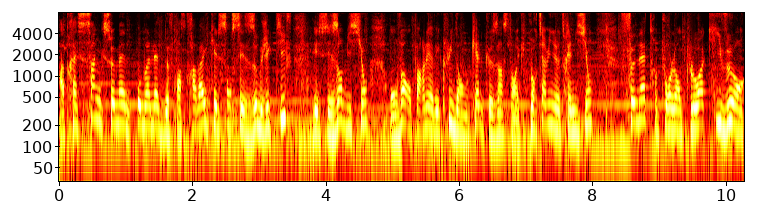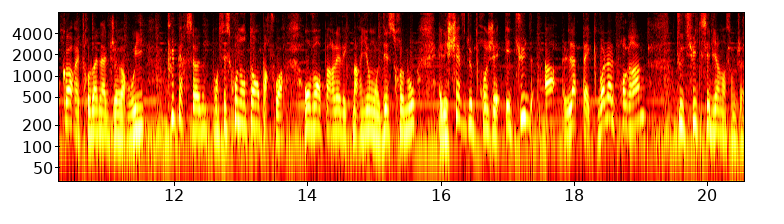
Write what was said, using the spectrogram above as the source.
Après cinq semaines aux manettes de France Travail, quels sont ses objectifs et ses ambitions? On va en parler avec lui dans quelques instants. Et puis pour terminer notre émission, fenêtre pour l'emploi, qui veut encore être manager? Oui, plus personne. c'est ce qu'on entend parfois. On va en parler avec Marion Desremaux. Elle est chef de projet études à l'APEC. Voilà le programme. Tout de suite, c'est bien dans son job.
